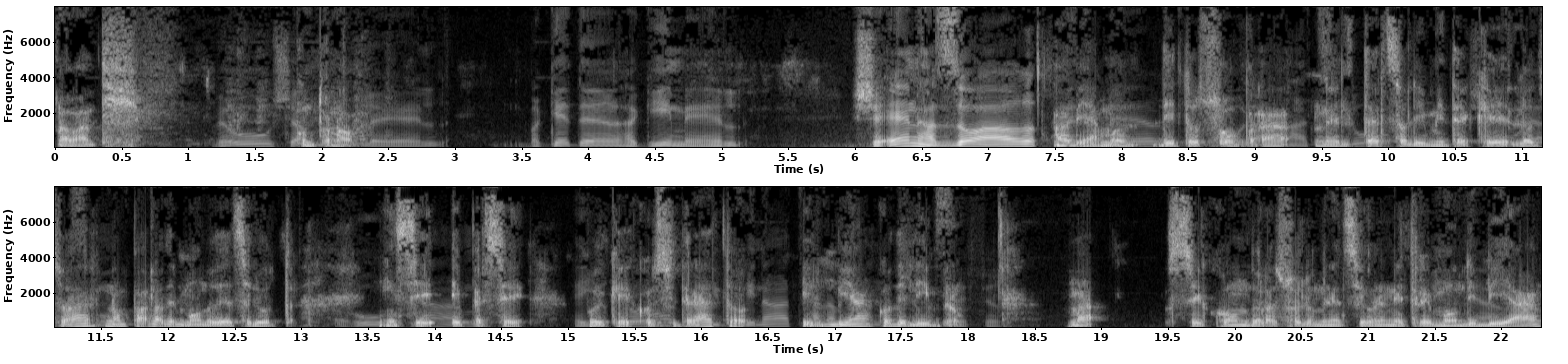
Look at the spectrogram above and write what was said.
Avanti. Punto 9. Abbiamo detto sopra, nel terzo limite, che lo Zohar non parla del mondo di Azilut in sé e per sé, poiché è considerato il bianco del libro, ma secondo la sua illuminazione nei tre mondi Bia,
